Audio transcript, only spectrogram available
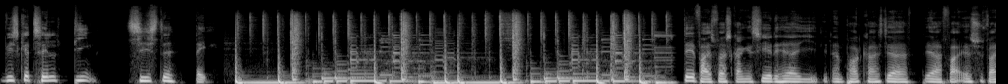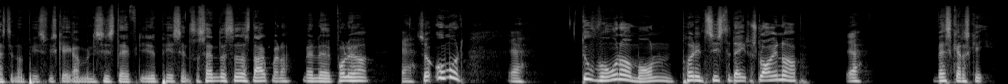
Vi skal til din sidste dag. Det er faktisk første gang, jeg siger det her i, i den podcast. Jeg, jeg, fa- jeg synes faktisk, det er noget pis. Vi skal ikke om med den sidste dag, fordi det er pisse interessant at sidde og snakke med dig. Men øh, prøv lige at høre. Ja. Så Umut, Ja. Du vågner om morgenen på din sidste dag. Du slår øjnene op. Ja. Hvad skal der ske?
